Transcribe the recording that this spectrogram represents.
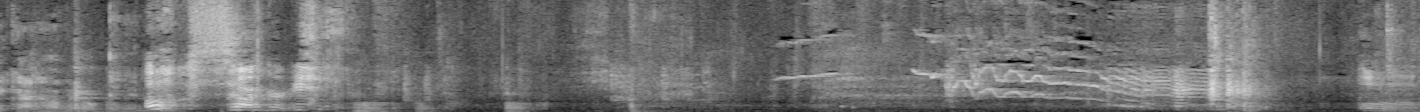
You that can help me open the door. Oh, sorry. Mm.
